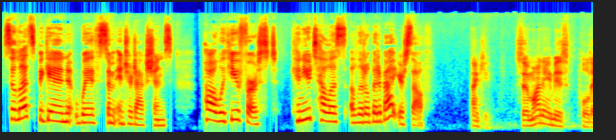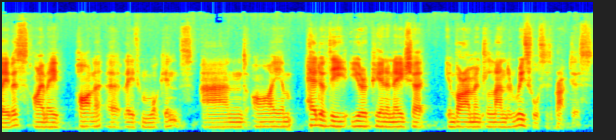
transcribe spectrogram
So let's begin with some introductions. Paul, with you first, can you tell us a little bit about yourself? Thank you. So my name is Paul Davis. I'm a partner at Latham Watkins, and I am head of the European and Asia environmental land and resources practice.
